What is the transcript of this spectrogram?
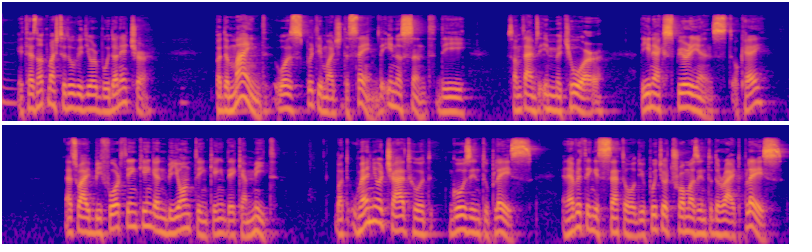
Mm. It has not much to do with your Buddha nature. But the mind was pretty much the same the innocent, the sometimes immature, the inexperienced, okay? That's why before thinking and beyond thinking, they can meet. But when your childhood goes into place and everything is settled, you put your traumas into the right place,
